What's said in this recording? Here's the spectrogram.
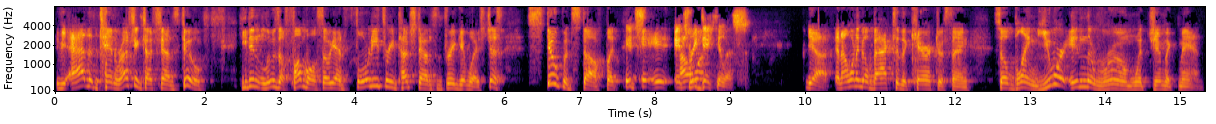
If you add the ten rushing touchdowns too, he didn't lose a fumble, so he had 43 touchdowns and three giveaways. Just stupid stuff, but it's it, it's ridiculous. Yeah, and I want to go back to the character thing. So, Blaine, you were in the room with Jim McMahon.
